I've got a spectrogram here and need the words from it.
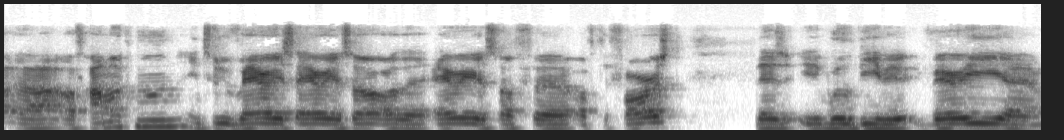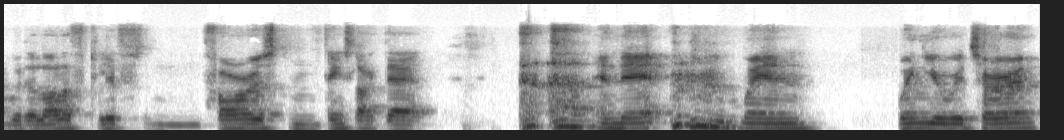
uh, of Hammerknuden into various areas or, or the areas of uh, of the forest. There's, it will be very uh, with a lot of cliffs and forest and things like that. and then when when you return,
